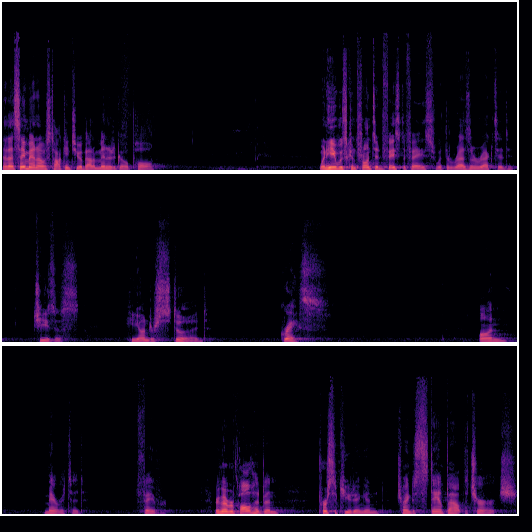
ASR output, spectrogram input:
Now, that same man I was talking to you about a minute ago, Paul, when he was confronted face to face with the resurrected Jesus, he understood grace, unmerited favor. Remember, Paul had been persecuting and trying to stamp out the church,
